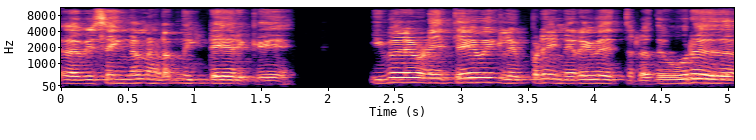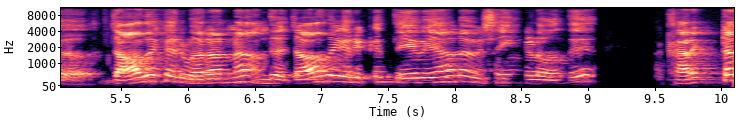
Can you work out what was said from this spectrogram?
அ விஷயங்கள் நடந்துகிட்டே இருக்கு? இவருடைய தேவைகள் எப்படி நிறைவேத்துறது? ஒரு ஜாதகர் வரார்ன்னா, அந்த ஜாதகருக்கு தேவையான விஷயங்கள வந்து கரெக்ட்டா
